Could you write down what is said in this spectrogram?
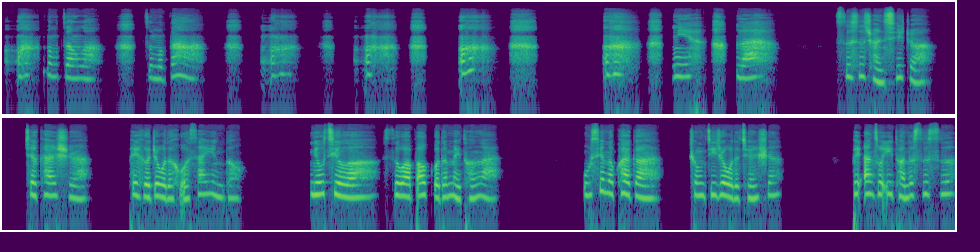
啊，弄脏了，怎么办啊？啊啊啊啊！你来，丝丝喘息着，却开始配合着我的活塞运动，扭起了丝袜包裹的美臀来。无限的快感冲击着我的全身，被按作一团的丝丝，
